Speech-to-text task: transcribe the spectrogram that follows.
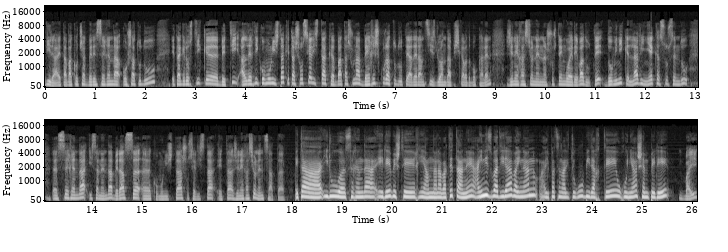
dira eta bakotsak bere zerrenda osatu du, eta gerostik eh, beti alderdi komunistak eta sozialistak batasuna berreskuratu dute aderantziz joan da pixka bat bokalen, generazionen sustengoa ere badute, Dominik Lavinek zuzendu eh, zerrenda izanen da beraz eh, komunista, sozialista eta generazionen zat. Eta hiru zerrenda ere beste herri handana batetan, eh? Hainiz badira, baina, aipatzen aditugu, bidarte, urguina, senpere, Bai,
